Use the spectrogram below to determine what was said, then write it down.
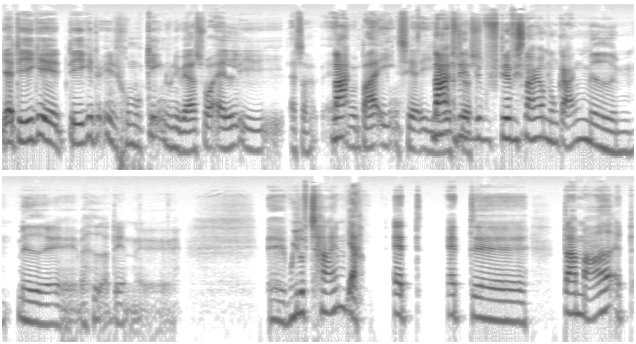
Ja, det er ikke, det er ikke et, et homogent univers, hvor alle i, altså, Nej. hvor bare er ens her i Nej, det, det, det har vi snakket om nogle gange med, øhm, med øh, hvad hedder den, øh, øh, Wheel of Time. Ja. At, at øh, der er meget, at,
